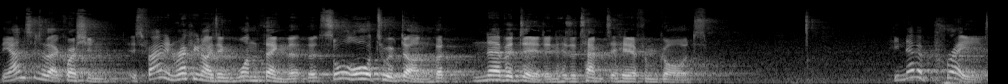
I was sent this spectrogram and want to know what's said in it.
the answer to that question is found in recognizing one thing that, that Saul ought to have done, but never did in his attempt to hear from God. He never prayed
